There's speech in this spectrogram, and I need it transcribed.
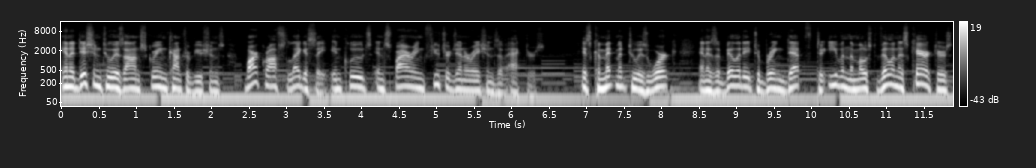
In addition to his on screen contributions, Barcroft's legacy includes inspiring future generations of actors. His commitment to his work and his ability to bring depth to even the most villainous characters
